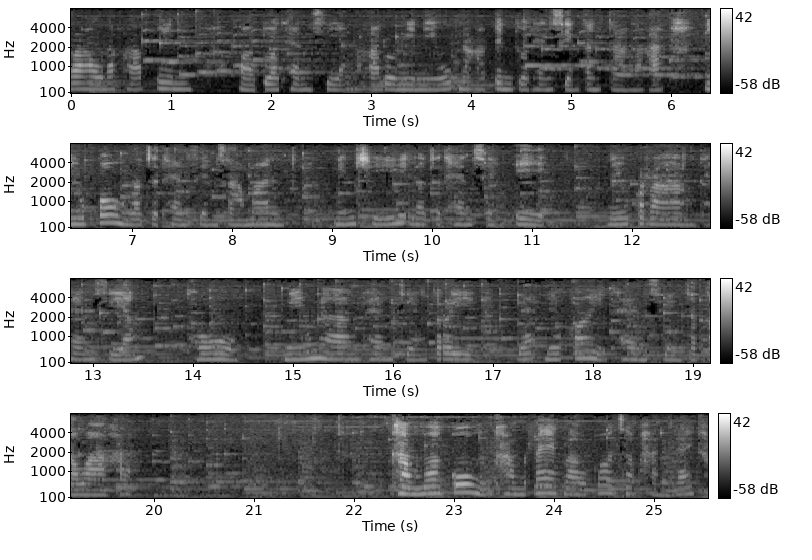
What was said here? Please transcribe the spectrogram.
เรานะคะเป็นตัวแทนเสียงนะคะ โดยมีนิ้วนะคะ เป็นตัวแทนเสียงต่างๆนะคะ นิ้วโป้งเราจะแทนเสียงสามัญ นิ้วชี้เราจะแทนเสียงเอก นิ้วกลางแทนเสียง นิ้วนางแทนเสียงตรี และนิ้วก้อยแทนเสียงจัตวาค่ะคำว่ากุ้งคำแรกเราก็จะผันได้ค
